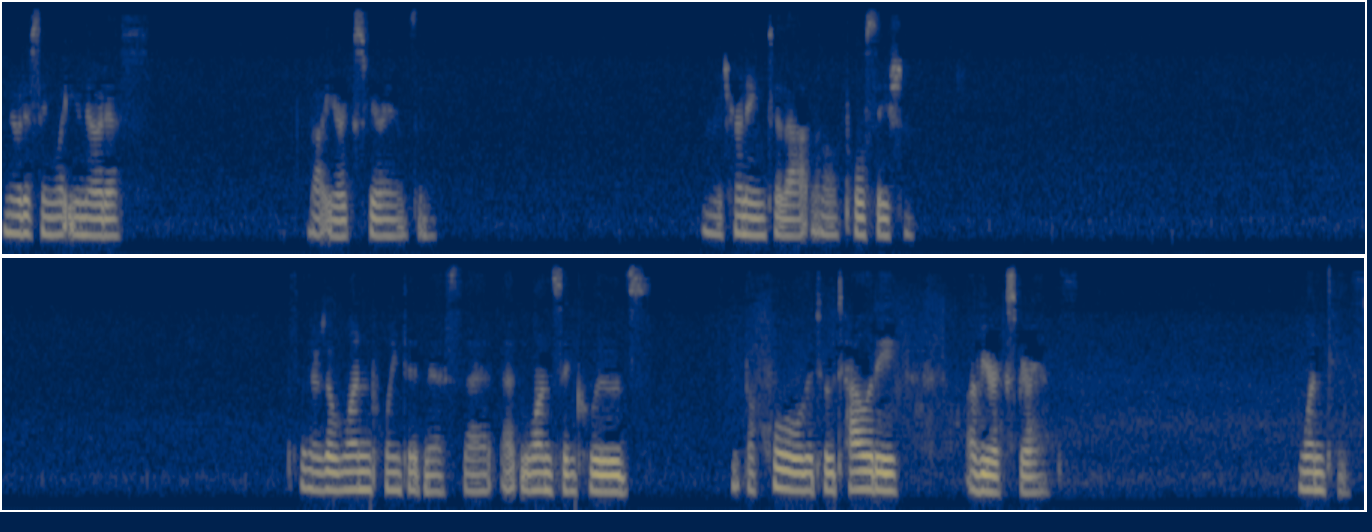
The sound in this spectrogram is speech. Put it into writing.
Noticing what you notice about your experience and and returning to that little pulsation. So there's a one pointedness that at once includes the whole, the totality of your experience. One taste.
